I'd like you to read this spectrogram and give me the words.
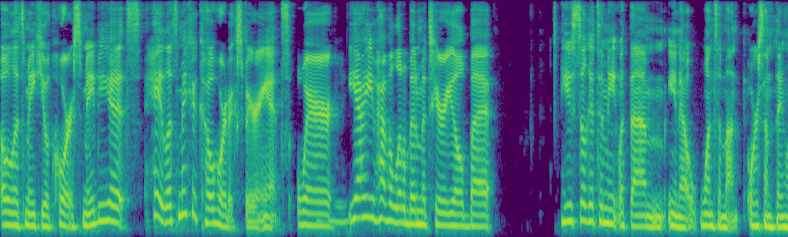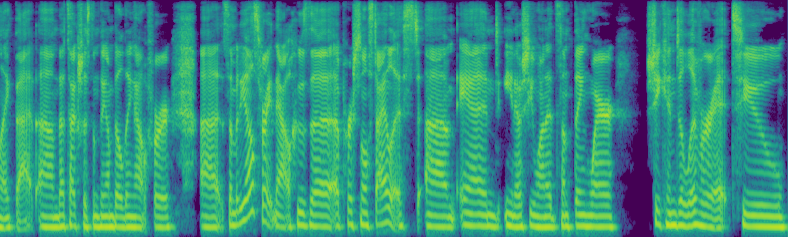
oh, let's make you a course. Maybe it's, hey, let's make a cohort experience where, mm-hmm. yeah, you have a little bit of material, but you still get to meet with them, you know, once a month or something like that. Um, that's actually something I'm building out for uh, somebody else right now who's a, a personal stylist. Um, and, you know, she wanted something where she can deliver it to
